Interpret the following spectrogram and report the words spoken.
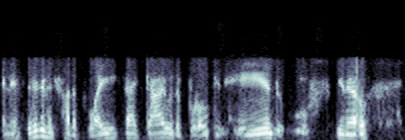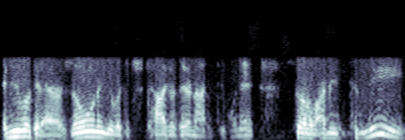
and if they're going to try to play that guy with a broken hand, oof, you know. And you look at Arizona, you look at Chicago, they're not doing it. So, I mean, to me,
